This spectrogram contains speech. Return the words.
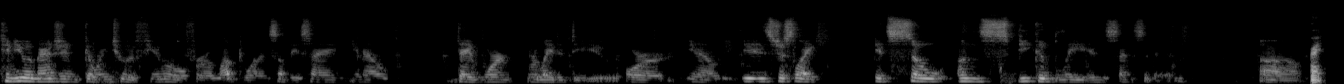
can you imagine going to a funeral for a loved one and somebody saying, you know, they weren't related to you, or you know, it's just like it's so unspeakably insensitive. Um, Right.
